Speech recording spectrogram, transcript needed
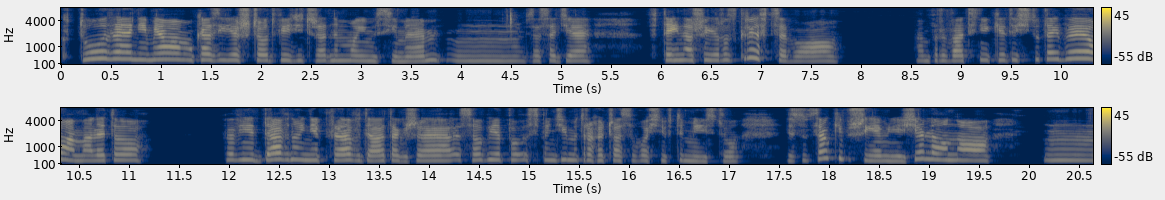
które nie miałam okazji jeszcze odwiedzić żadnym moim simem. Mm, w zasadzie w tej naszej rozgrywce, bo tam prywatnie kiedyś tutaj byłam, ale to pewnie dawno i nieprawda, także sobie spędzimy trochę czasu właśnie w tym miejscu. Jest tu całkiem przyjemnie, zielono, mm,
